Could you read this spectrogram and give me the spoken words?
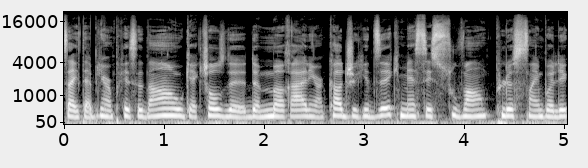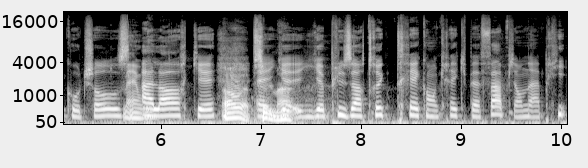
ça établit un précédent ou quelque chose de, de moral et un cadre juridique, mais c'est souvent plus symbolique qu'autre chose, Ben oui. alors que Ah euh. Il y, a- il y a plusieurs trucs très concrets qu'ils peuvent faire. Puis on a appris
